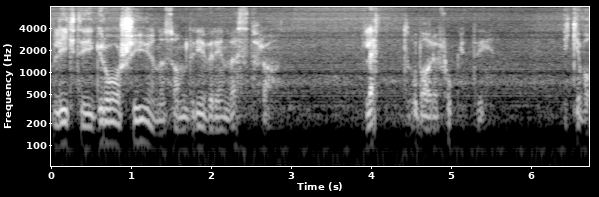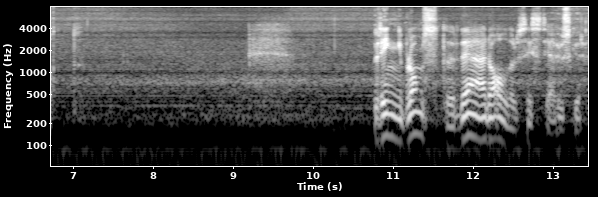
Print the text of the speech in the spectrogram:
Lik de grå skyene som driver inn vestfra. Lett og bare fuktig, ikke vått. Ringblomster, det er det aller siste jeg husker.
